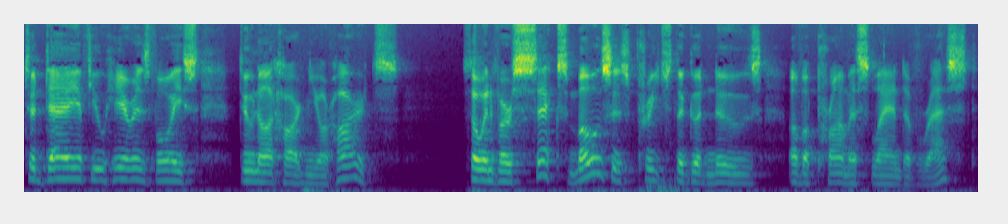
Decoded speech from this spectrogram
today, if you hear his voice, do not harden your hearts. So in verse 6, Moses preached the good news of a promised land of rest.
